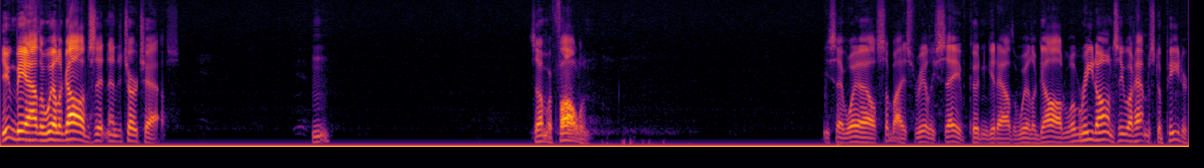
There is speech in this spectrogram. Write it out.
You can be out of the will of God sitting in the church house. Hmm? Some are fallen. You say, well, somebody's really saved couldn't get out of the will of God. Well, read on, and see what happens to Peter.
